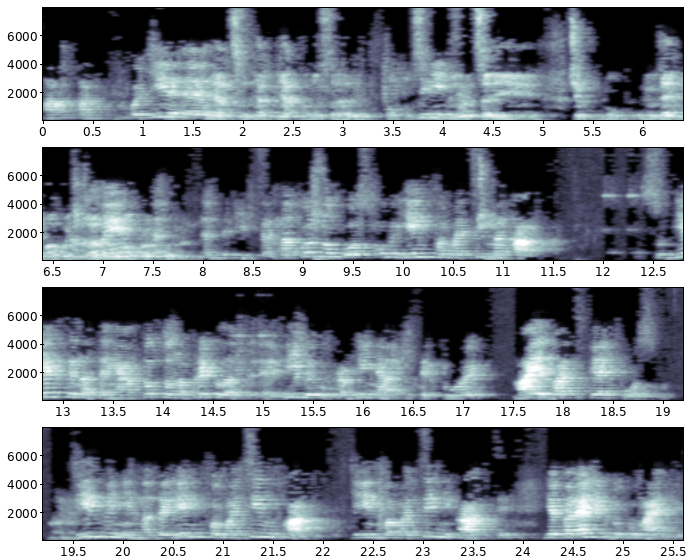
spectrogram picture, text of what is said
так, так. Оті, е, Як, це, як, як вони взагалі комплексно Дивіться. надаються і чи ну, людей, мабуть, кадрів вам бракує? Е, Дивіться, на кожну послугу є інформаційна картка. Суб'єкти надання, тобто, наприклад, е, відділ управління архітектури має 25 послуг. Він мені надає інформаційну картку. В тій інформаційній картці є перелік документів.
